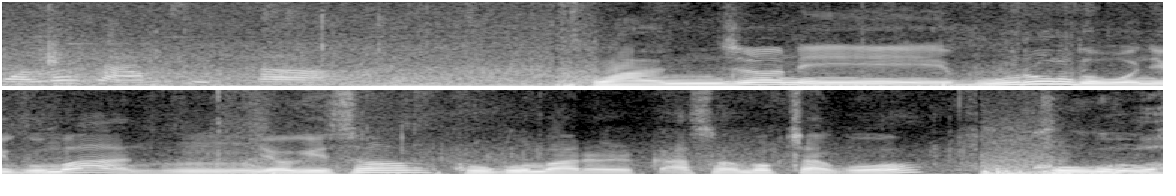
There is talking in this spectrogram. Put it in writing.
원로 30가 완전히 무릉도원이구만. 음, 여기서 고구마를 까서 먹자고. 고구마.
